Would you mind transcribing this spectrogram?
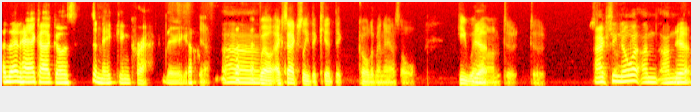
And then Hancock goes to making crack. There you go. Yeah. uh, Well, it's actually the kid that called him an asshole. He went Yeah. on to to. Actually, you know what? I'm, I'm, Yeah.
